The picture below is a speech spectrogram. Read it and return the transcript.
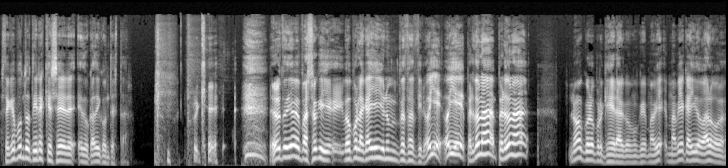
¿hasta qué punto tienes que ser educado y contestar? Porque el otro día me pasó que iba por la calle y uno me empezó a decir, oye, oye, perdona, perdona. No me por qué era, como que me había, me había caído algo.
